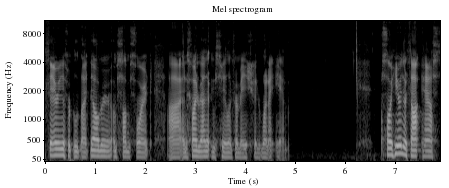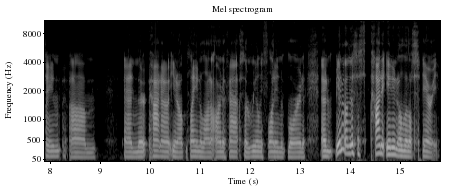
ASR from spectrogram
fairies or blue-black delver of some sort, uh, and so I'd rather conceal information when I can. So here they're thought casting, um, and they're kind of, you know, playing a lot of artifacts, they're really flooding the board, and, you know, this is kind of getting a little scary.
